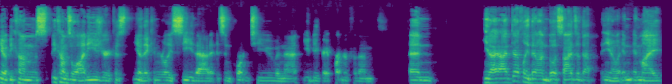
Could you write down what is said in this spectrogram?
you know becomes becomes a lot easier because you know they can really see that it's important to you and that you'd be a great partner for them. And you know i've definitely been on both sides of that you know in, in my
